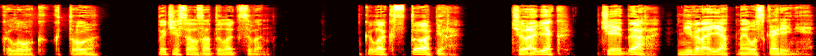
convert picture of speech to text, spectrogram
«Клок кто?» Почесал затылок Свен. Клокстопер. Человек, чей дар — невероятное ускорение.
